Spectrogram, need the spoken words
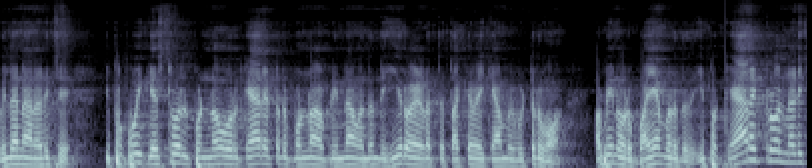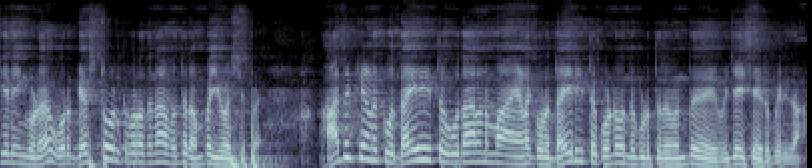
வில்லனா நடிச்சு. இப்போ போய் கெஸ்ட் ரோல் பண்ணோம் ஒரு கேரக்டர் பண்ணோம் அப்படின்னா வந்து அந்த ஹீரோ இடத்தை தக்க வைக்காமல் விட்டுருவோம் அப்படின்னு ஒரு பயம் இருந்தது. இப்போ கேரக்டர் ரோல் நடிக்கலையும் கூட ஒரு கெஸ்ட் ரோலுக்கு வரதுனா வந்து ரொம்ப யோசிப்பேன். அதுக்கு எனக்கு ஒரு தைரியத்தை உதாரணமாக எனக்கு ஒரு தைரியத்தை கொண்டு வந்து கொடுத்தது வந்து விஜய் சேதுபதி தான்.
